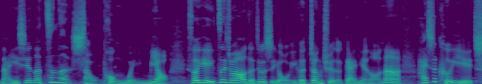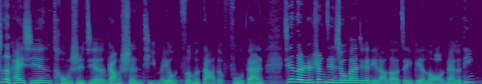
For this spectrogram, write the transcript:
哪一些呢真的少碰为妙。所以最重要的就是有一个正确的概念哦。那还是可以吃的开心，同时间让身体没有这么大的负担。今天的人生进修班就跟你聊到这边喽，Melody。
